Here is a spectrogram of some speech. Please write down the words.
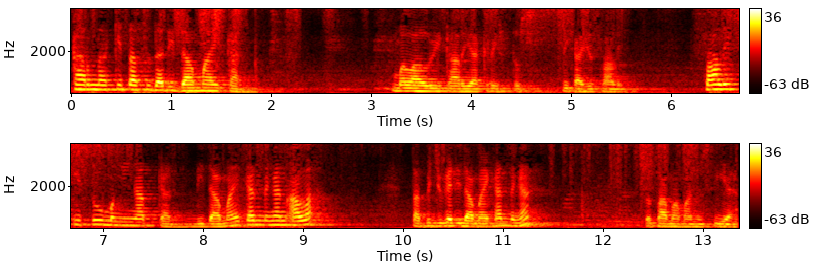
Karena kita sudah didamaikan melalui karya Kristus di kayu salib. Salib itu mengingatkan, didamaikan dengan Allah, tapi juga didamaikan dengan sesama manusia.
